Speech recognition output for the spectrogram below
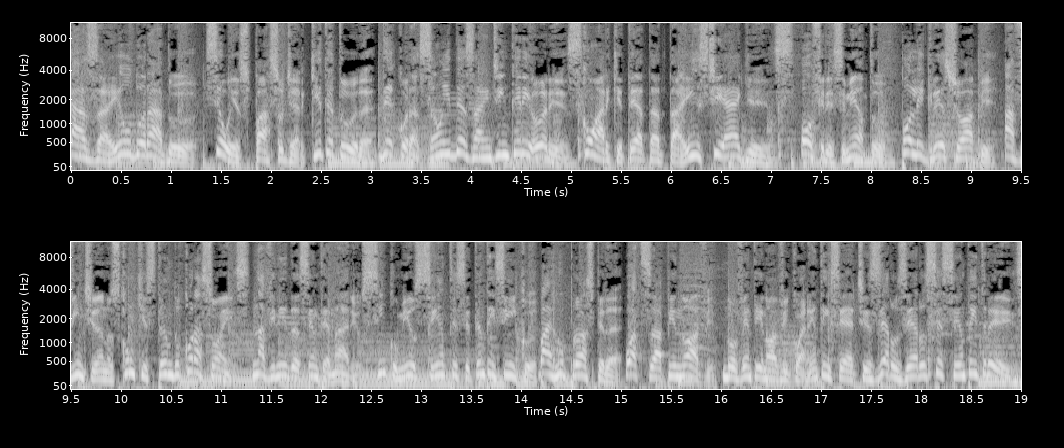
Casa Eldorado, seu espaço de arquitetura, decoração e design de interiores, com a arquiteta Thaís Tiegues. Oferecimento Poligrês Shop, há 20 anos conquistando corações, na Avenida Centenário, 5175, bairro Próspera. WhatsApp 9 9947 0063.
